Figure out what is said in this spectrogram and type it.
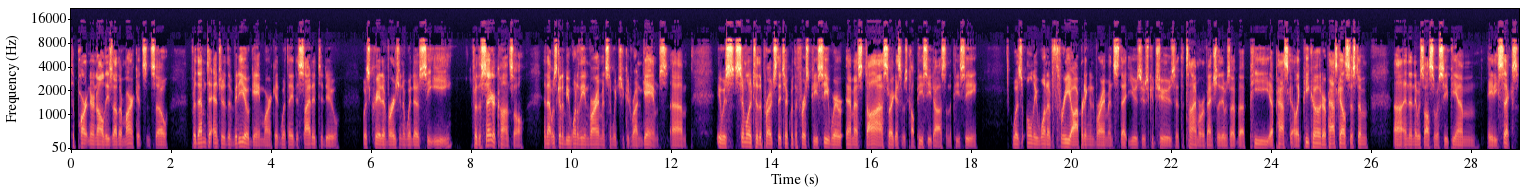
to partner in all these other markets. And so for them to enter the video game market, what they decided to do was create a version of Windows CE for the Sega console. And that was going to be one of the environments in which you could run games. Um, it was similar to the approach they took with the first PC, where MS DOS, or I guess it was called PC DOS on the PC, was only one of three operating environments that users could choose at the time, or eventually there was a, a P, a Pascal, like P code or Pascal system, uh, and then there was also a CPM 86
